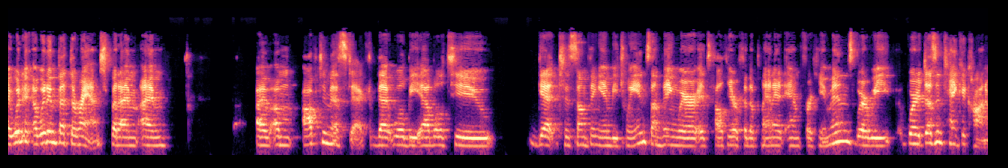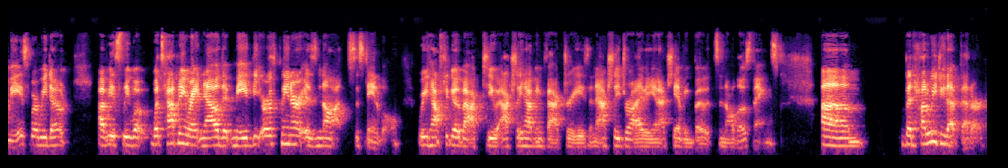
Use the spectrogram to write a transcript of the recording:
I wouldn't. I wouldn't bet the ranch, but I'm. I'm. I'm optimistic that we'll be able to get to something in between something where it's healthier for the planet and for humans where we where it doesn't tank economies where we don't obviously what what's happening right now that made the earth cleaner is not sustainable we have to go back to actually having factories and actually driving and actually having boats and all those things. Um, but how do we do that better?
